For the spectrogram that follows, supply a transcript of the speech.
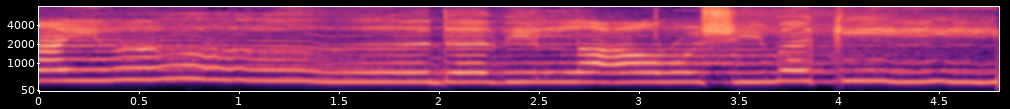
عند ذي العرش مكين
